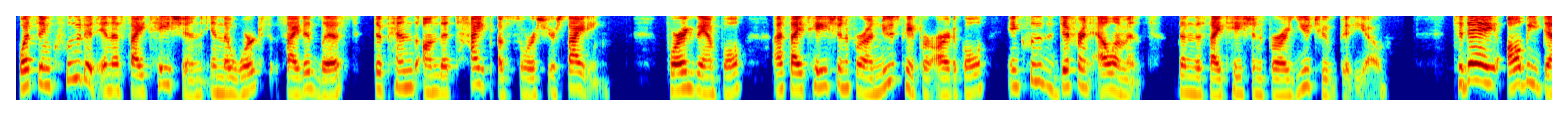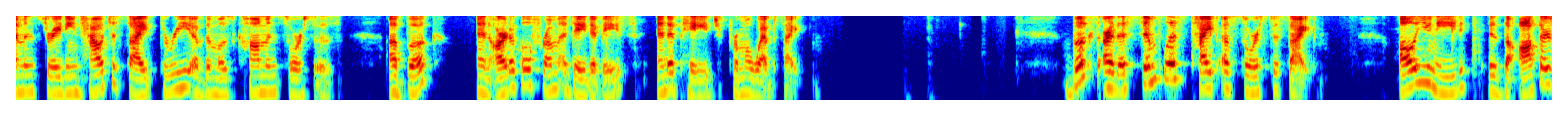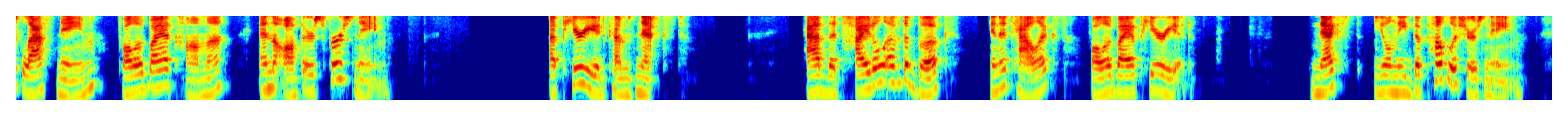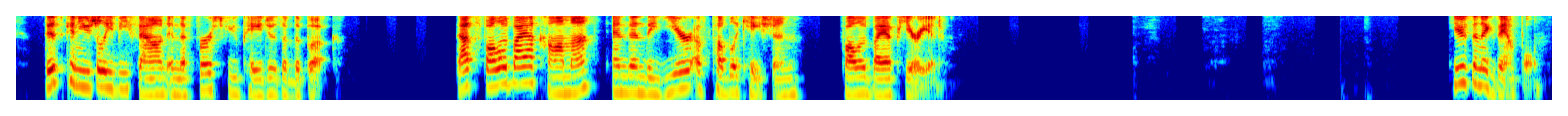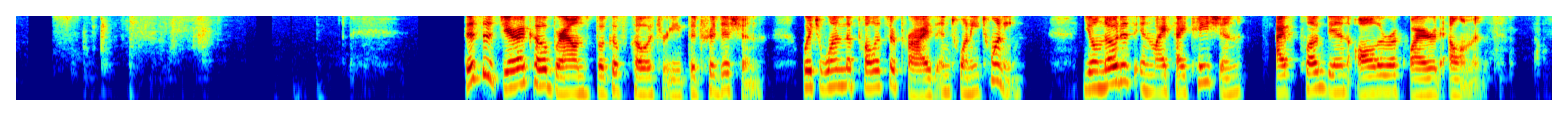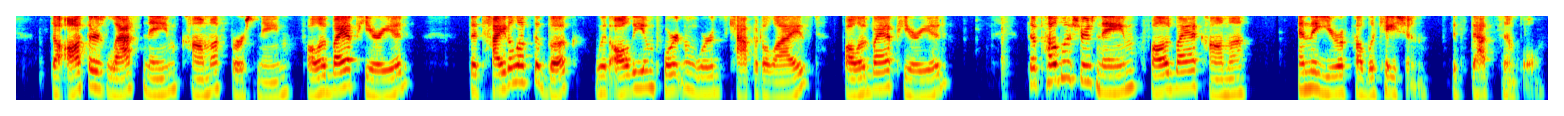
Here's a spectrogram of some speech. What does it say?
What's included in a citation in the works cited list depends on the type of source you're citing. For example, a citation for a newspaper article includes different elements than the citation for a YouTube video. Today, I'll be demonstrating how to cite three of the most common sources, a book, an article from a database, and a page from a website. Books are the simplest type of source to cite. All you need is the author's last name, followed by a comma, and the author's first name. A period comes next. Add the title of the book in italics, followed by a period. Next, you'll need the publisher's name. This can usually be found in the first few pages of the book. That's followed by a comma and then the year of publication followed by a period. Here's an example. This is Jericho Brown's book of poetry, The Tradition, which won the Pulitzer Prize in 2020. You'll notice in my citation, I've plugged in all the required elements. The author's last name, comma, first name, followed by a period, the title of the book with all the important words capitalized, followed by a period, the publisher's name, followed by a comma, and the year of publication. It's that simple.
